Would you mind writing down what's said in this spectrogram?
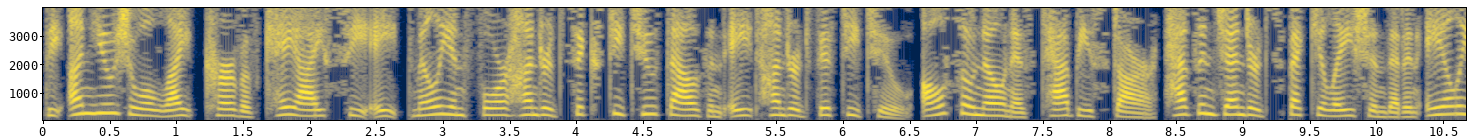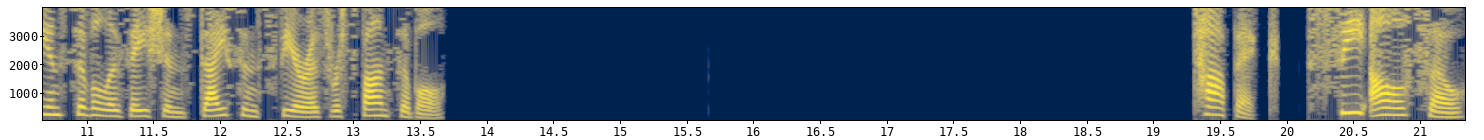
the unusual light curve of KIC 8462852 also known as Tabby's star has engendered speculation that an alien civilization's Dyson sphere is responsible. Topic. See also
